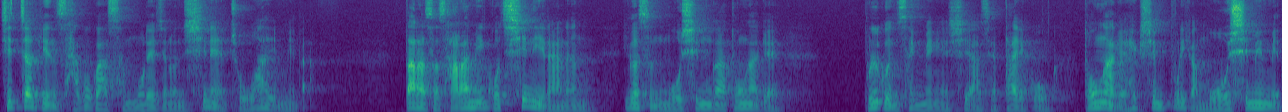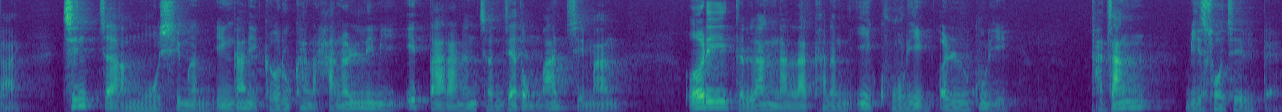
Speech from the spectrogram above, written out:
지적인 사고가 선물해주는 신의 조화입니다. 따라서 사람이 곧 신이라는 이것은 모심과 동학의 붉은 생명의 씨앗에 다 있고 동학의 핵심 뿌리가 모심입니다. 진짜 모심은 인간이 거룩한 하늘님이 있다라는 전제도 맞지만 어리 들락날락하는 이 굴이 얼굴이 가장 미소 지을 때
